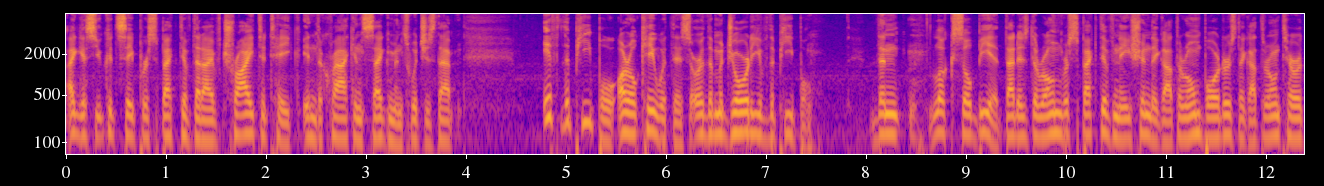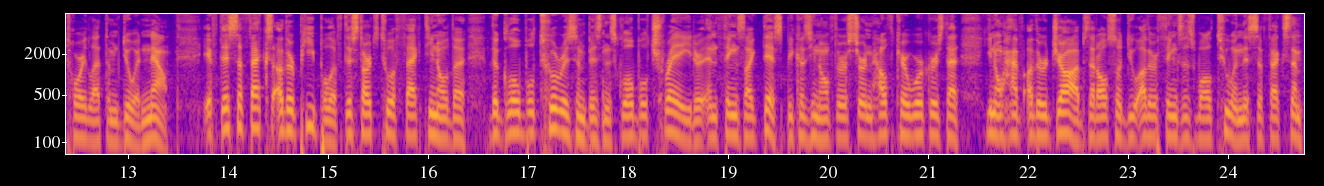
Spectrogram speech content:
I guess you could say perspective that I've tried to take in the Kraken segments, which is that if the people are okay with this, or the majority of the people, then look, so be it. That is their own respective nation. They got their own borders. They got their own territory. Let them do it. Now, if this affects other people, if this starts to affect, you know, the, the global tourism business, global trade, or, and things like this, because, you know, if there are certain healthcare workers that, you know, have other jobs that also do other things as well, too, and this affects them,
